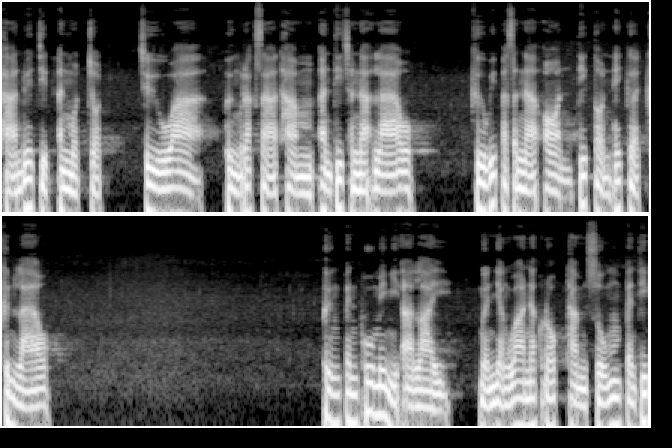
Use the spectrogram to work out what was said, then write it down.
ขารด้วยจิตอันหมดจด ชื่อว่าพึงรักษาธรรมอันที่ชนะแล้ว คือวิปัสสนาอ่อนที่ตนให้เกิดขึ้นแล้ว พึงเป็นผู้ไม่มีอาลัย เหมือนอย่างว่านักรบทำซุ้มเป็นที่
